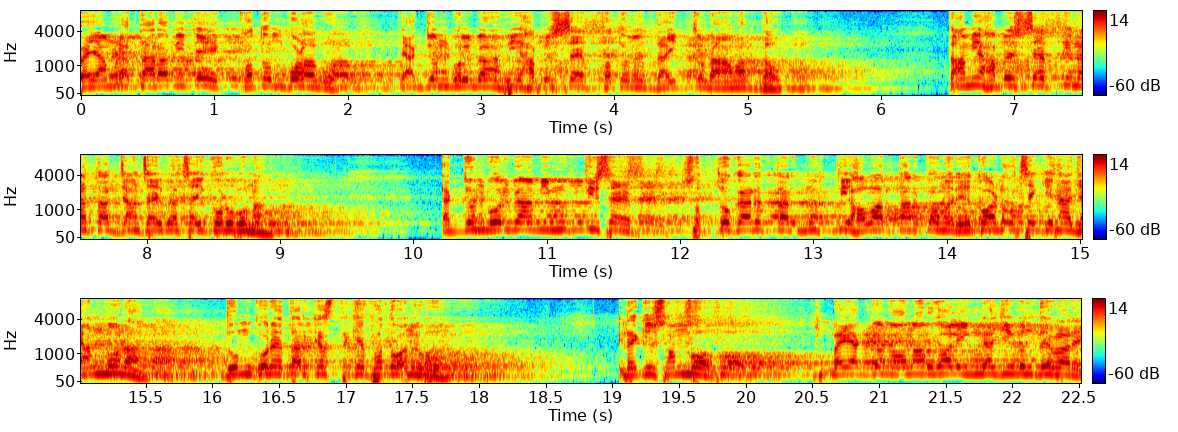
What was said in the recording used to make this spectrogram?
ভাই, আমরা তারাবিতে খতম পড়াবো। একজন বলবে, আমি হাফিজ সাহেব, খতমের দায়িত্বটা আমার দাও। তা আমি হাফিজ সাহেব কিনা তার যাচাই বাছাই করব না। একজন বলবে, আমি মুক্তি সাহেব সত্যকারের তার মুক্তি হওয়ার তার কোনো রেকর্ড আছে কিনা জানব না। দুম করে তার কাছ থেকে ফতোয়া নেব। এটা কি সম্ভব? ভাই, একজন অনর্গল ইংরাজি বলতে পারে।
